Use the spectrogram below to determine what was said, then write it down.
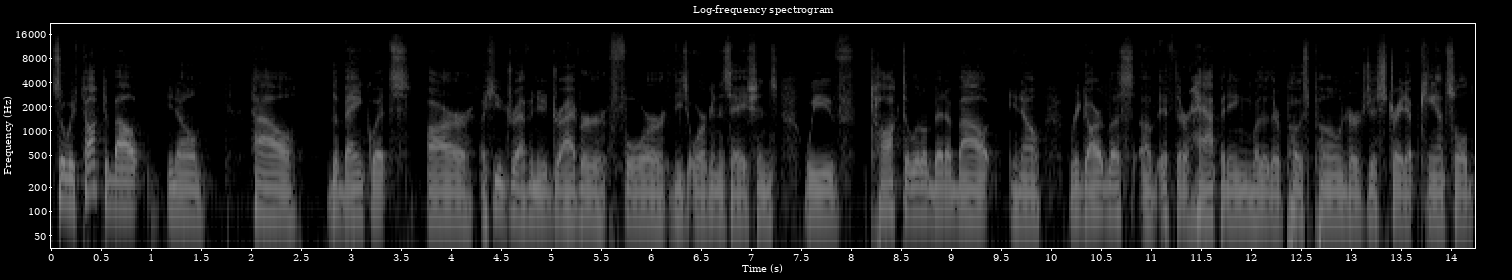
So we've talked about, you know, how the banquets are a huge revenue driver for these organizations. We've talked a little bit about, you know, regardless of if they're happening, whether they're postponed or just straight up canceled,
